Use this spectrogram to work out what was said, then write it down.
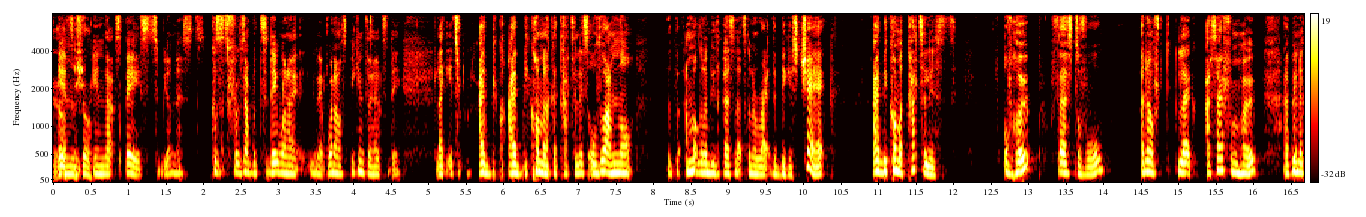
yeah, in for sure. in that space. To be honest, because for example, today when I you know, when I was speaking to her today, like it's I've bec- I've become like a catalyst. Although I'm not I'm not going to be the person that's going to write the biggest check. I've become a catalyst of hope. First of all, and of like aside from hope, I've been a,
